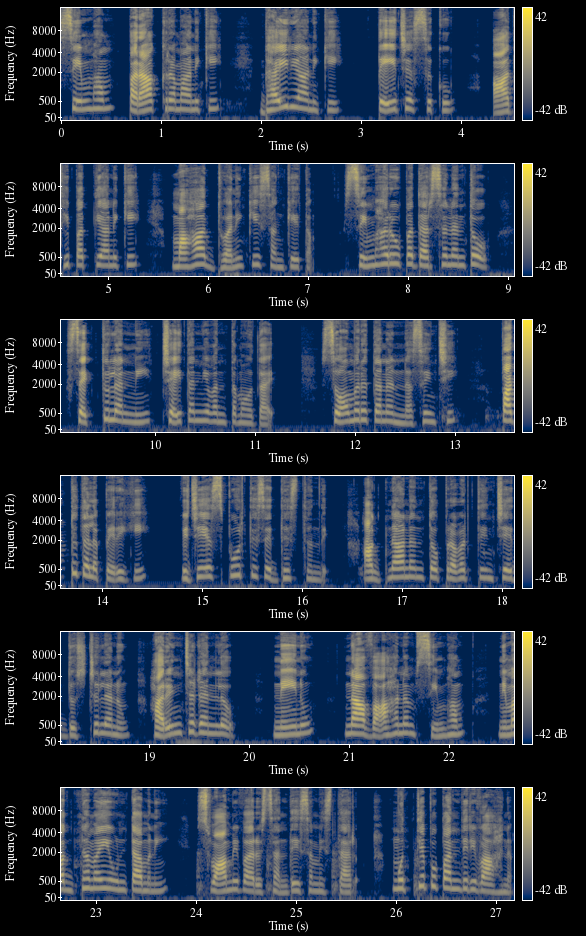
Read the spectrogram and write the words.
సింహం పరాక్రమానికి ధైర్యానికి తేజస్సుకు ఆధిపత్యానికి మహాధ్వనికి సంకేతం. సింహరూప దర్శనంతో శక్తులన్నీ చైతన్యవంతమవుతాయి. సోమరతనం నశించి పట్టుదల పెరిగి విజయస్ఫూర్తి సిద్ధిస్తుంది. అజ్ఞానంతో ప్రవర్తించే దుష్టులను హరించడంలో నేను నా వాహనం సింహం నిమగ్నమై ఉంటామని స్వామివారు సందేశమిస్తారు. ముత్యపు పందిరి వాహనం.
